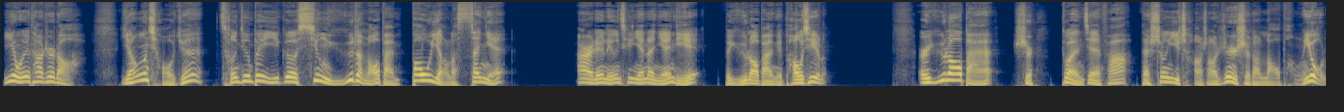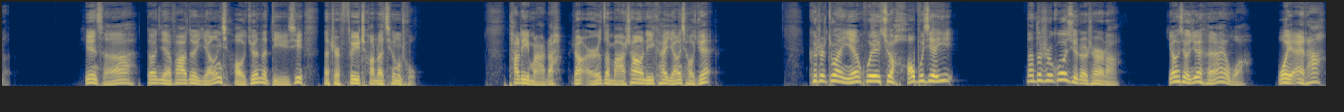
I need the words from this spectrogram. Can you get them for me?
因为他知道啊，杨巧娟曾经被一个姓于的老板包养了三年，二零零七年的年底被于老板给抛弃了，而于老板是段建发在生意场上认识的老朋友了，因此啊段建发对杨巧娟的底细那是非常的清楚，他立马的让儿子马上离开杨巧娟，可是段延辉却毫不介意，那都是过去的事了。杨小娟很爱我，我也爱她，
